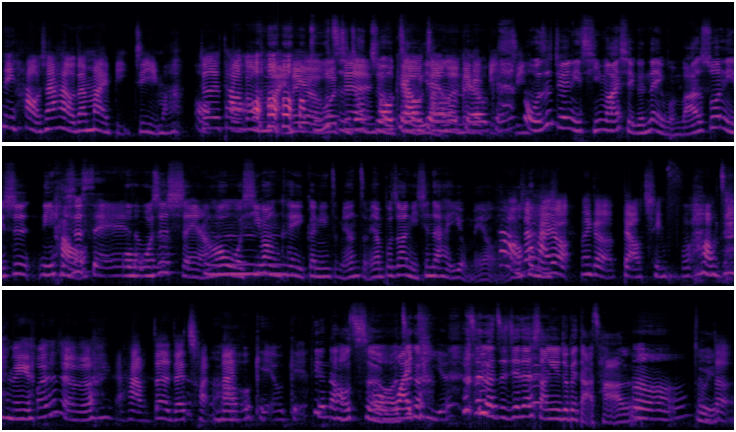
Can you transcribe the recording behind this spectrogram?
你好，现在还有在卖笔记吗？哦就是他要跟我买那个哦我之前就只有这样高中的那个笔记。我是觉得你起码写个内文吧，说你是你好，你是谁？我我是谁，然后我希望可嗯以跟你怎么样怎么样，不知道你现在还有没有？他好像还有那个表情符号在那个，我就觉得哈，真的在传卖，OK OK，天哪，好扯哦！这个歪题了。这个直接在商业就被打叉了。嗯嗯，对的，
